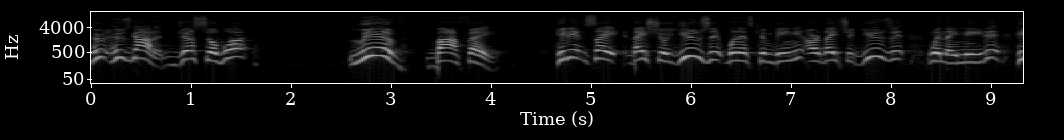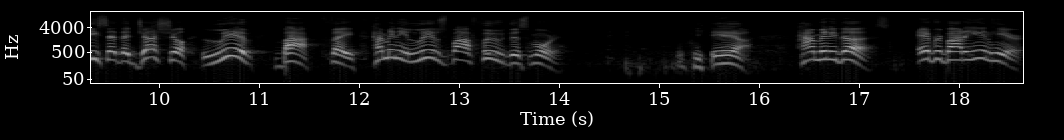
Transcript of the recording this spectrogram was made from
Who, who's got it? Just shall what? Live by faith. He didn't say they shall use it when it's convenient or they should use it when they need it. He said the just shall live by faith. How many lives by food this morning? yeah. How many does? Everybody in here.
